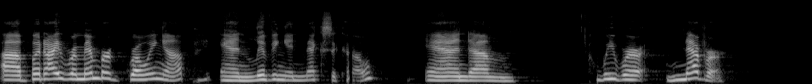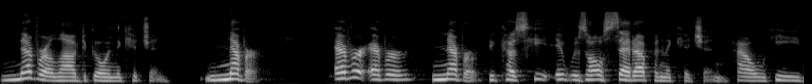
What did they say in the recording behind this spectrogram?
Uh, but i remember growing up and living in mexico. And um, we were never never allowed to go in the kitchen. Never. Ever ever never. Because he it was all set up in the kitchen how he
